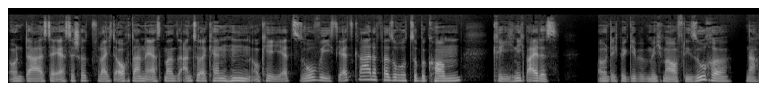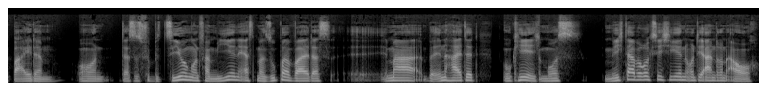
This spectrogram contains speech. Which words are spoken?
Und da ist der erste Schritt vielleicht auch dann erstmal anzuerkennen, hm, okay, jetzt so wie ich es jetzt gerade versuche zu bekommen, kriege ich nicht beides. Und ich begebe mich mal auf die Suche nach beidem. Und das ist für Beziehungen und Familien erstmal super, weil das äh, immer beinhaltet, okay, ich muss mich da berücksichtigen und die anderen auch.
